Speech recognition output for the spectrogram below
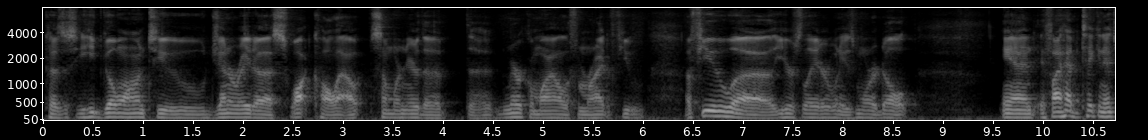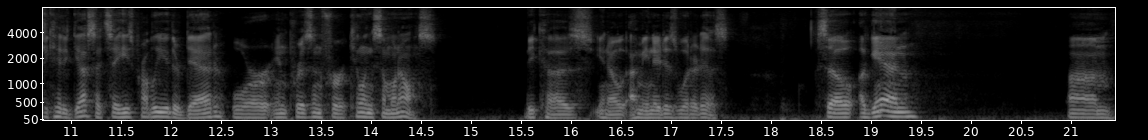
because he'd go on to generate a SWAT call out somewhere near the, the Miracle Mile, if I'm right, a few a few uh, years later when he was more adult. And if I had to take an educated guess, I'd say he's probably either dead or in prison for killing someone else. Because, you know, I mean, it is what it is. So again, um,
